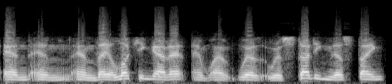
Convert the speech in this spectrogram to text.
and and and they're looking at it, and we're we're studying this thing.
